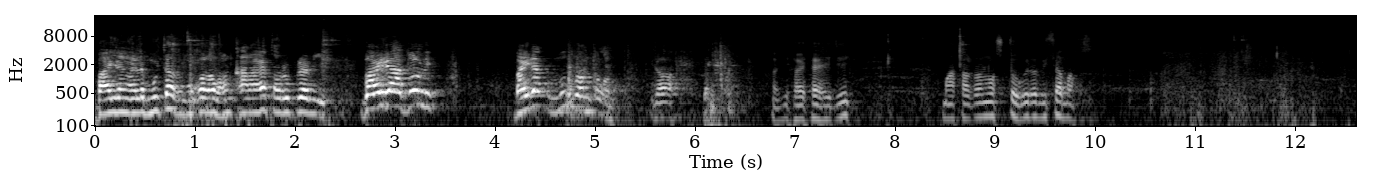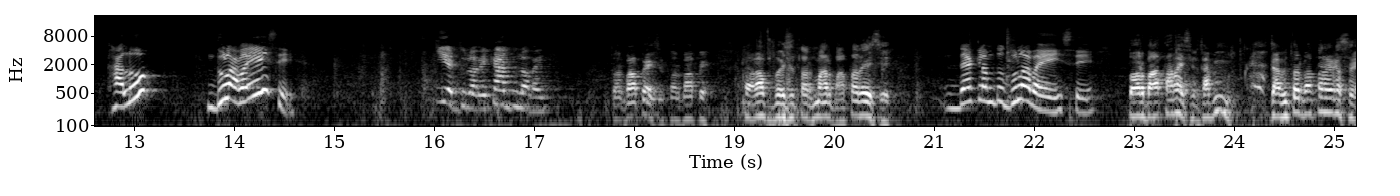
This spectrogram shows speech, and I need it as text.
বাইরে নাহলে মুচা মুখলা ভন খানা তোর উপরে আমি বাইরে জলদি। বাইরে মুখ ভন করলাম যা। হাই হাই হাই জি মাথাটা নষ্ট করে দিছে আমার। খালু দুলাভাই আইছে? কি আর দুলাভাই? কার দুলাভাই? তোর বাপে আছে তোর বাপে। তোর আব্বা আছে তোর মার বাতার আছে দেখলাম তো দুলাভাই আইছে। তোর বাতার আছে যাবি? যাবি তোর বাতারের কাছে?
